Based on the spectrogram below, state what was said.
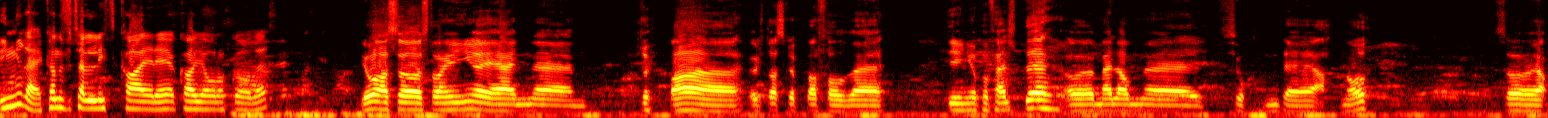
Yngre. Kan du fortelle litt hva er det, og hva gjør dere der? Jo, altså Stavanger Yngre er en eh, gruppe, eh, ultrasgruppe for eh, de yngre på feltet, og mellom eh, 14 til 18 år. Så ja.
